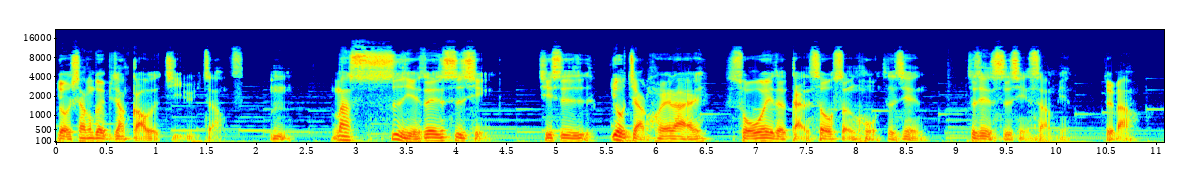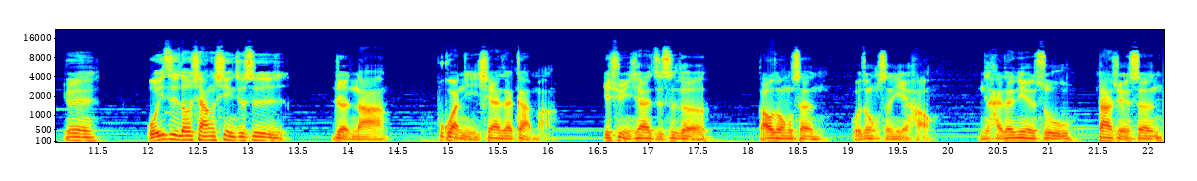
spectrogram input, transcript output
有相对比较高的机遇这样子。嗯，那视野这件事情，其实又讲回来所谓的感受生活这件这件事情上面，对吧？因为我一直都相信，就是人啊，不管你现在在干嘛，也许你现在只是个高中生。国中生也好，你还在念书；大学生，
